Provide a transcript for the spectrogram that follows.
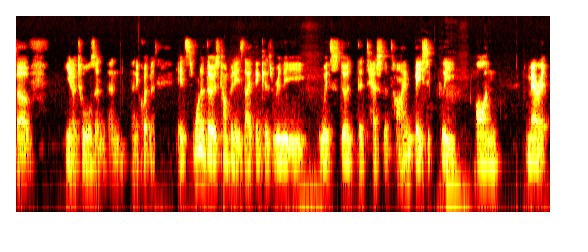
of you know tools and, and, and equipment. It's one of those companies that I think has really withstood the test of time, basically mm. on merit,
